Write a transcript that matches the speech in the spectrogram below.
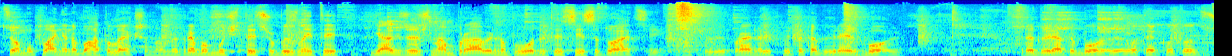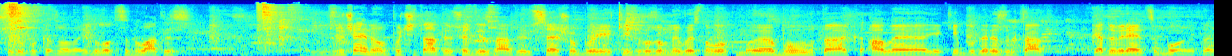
В цьому плані набагато легше. Нам не треба мучитись, щоб знайти, як же ж нам правильно поводити в цій ситуації. Тому що правильна відповідь така: довіряєш Богові. Треба довіряти Богові, от як от, що Люба казала. І вакцинуватись. Звичайно, почитати все, дізнати все, щоб якийсь розумний висновок е, був, так, але який буде результат, я довіряю це Богу. Так?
